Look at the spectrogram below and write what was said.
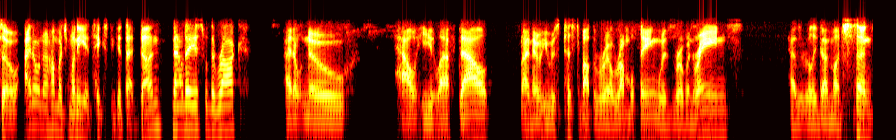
So I don't know how much money it takes to get that done nowadays with The Rock. I don't know how he left out. I know he was pissed about the Royal Rumble thing with Roman Reigns. Hasn't really done much since.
